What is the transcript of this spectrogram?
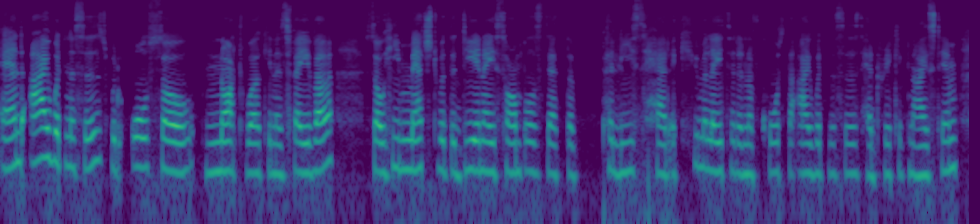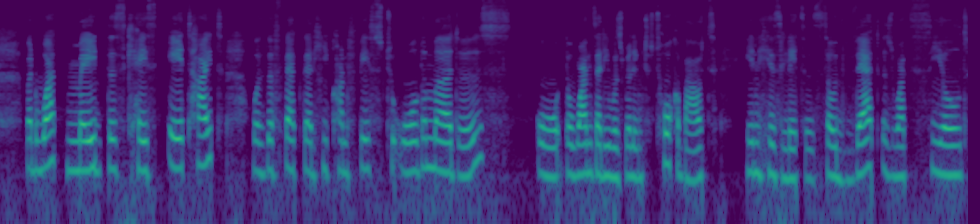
and eyewitnesses would also not work in his favor, so he matched with the DNA samples that the police had accumulated, and of course, the eyewitnesses had recognized him. But what made this case airtight was the fact that he confessed to all the murders, or the ones that he was willing to talk about, in his letters. So that is what sealed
